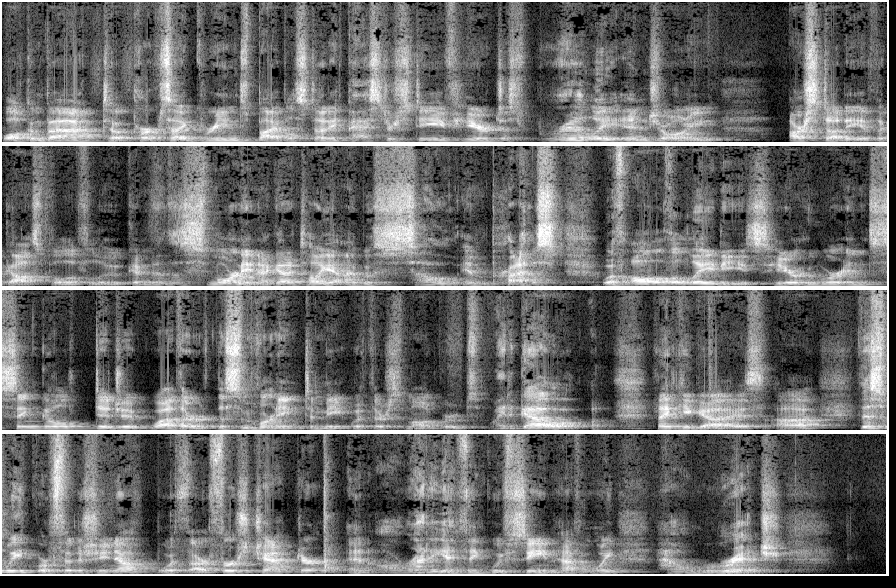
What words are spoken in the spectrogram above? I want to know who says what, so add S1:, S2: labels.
S1: Welcome back to Parkside Green's Bible Study. Pastor Steve here, just really enjoying our study of the Gospel of Luke. And this morning, I got to tell you, I was so impressed with all the ladies here who were in single digit weather this morning to meet with their small groups. Way to go! Thank you guys. Uh, this week, we're finishing up with our first chapter, and already I think we've seen, haven't we, how rich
